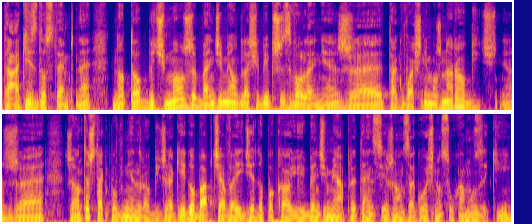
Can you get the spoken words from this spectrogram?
tak, jest dostępne, no to być może będzie miał dla siebie przyzwolenie, że tak właśnie można robić, nie? Że, że on też tak powinien robić, że jak jego babcia wejdzie do pokoju i będzie miała pretensje, że on za głośno słucha muzyki,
